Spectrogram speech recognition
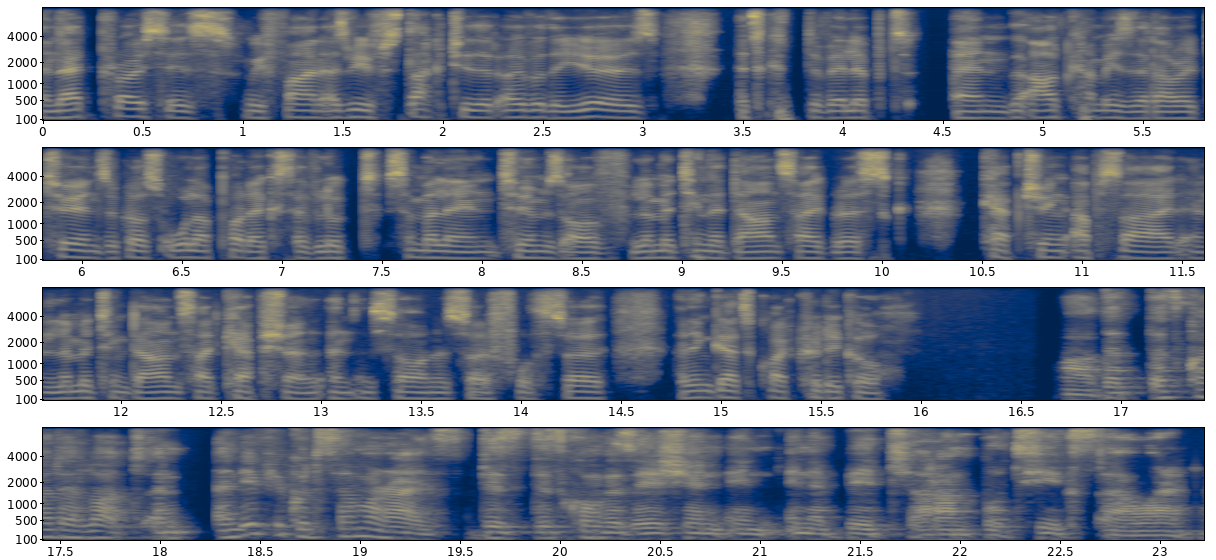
and that process we find as we've stuck to it over the years, it's developed, and the outcome is that our returns across all our products have looked similar in terms of limiting the downside risk, capturing upside, and limiting downside capture, and, and so on and so forth. So I think that's quite critical. Wow, that, that's quite a lot. And and if you could summarize this this conversation in, in a bit around boutiques, uh, Warren,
